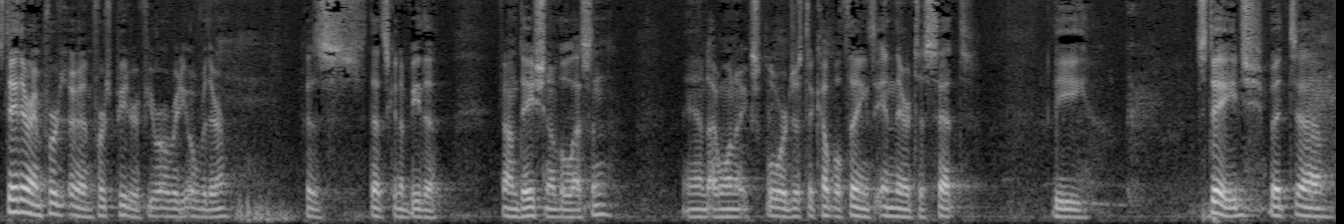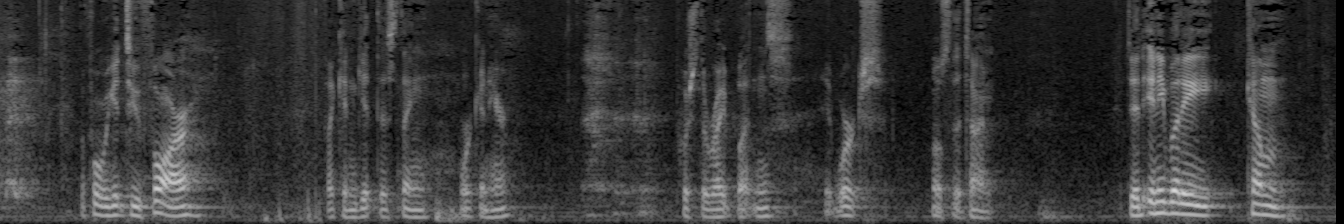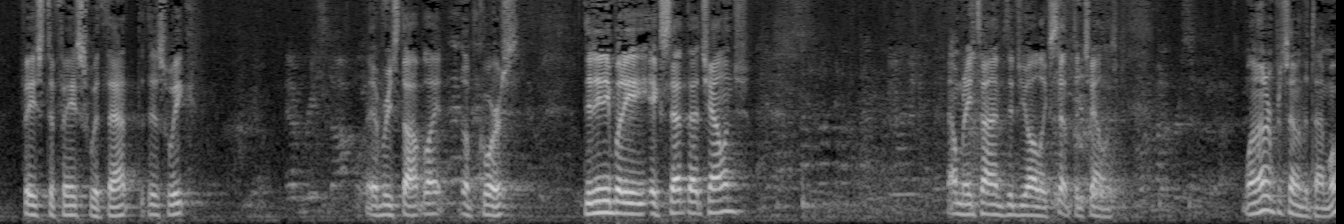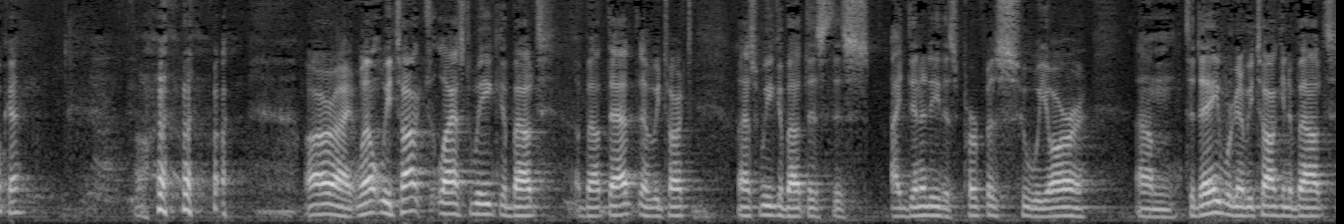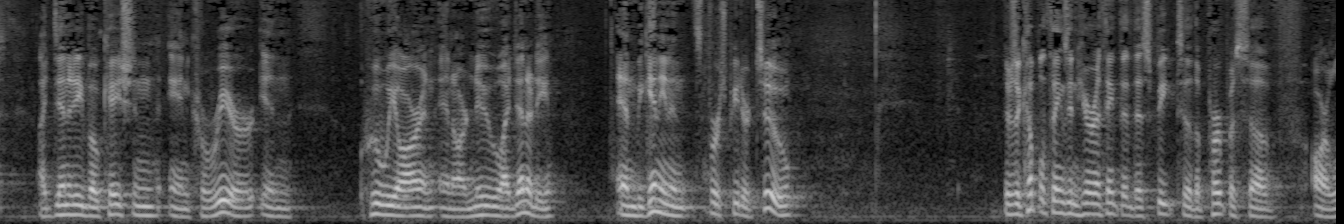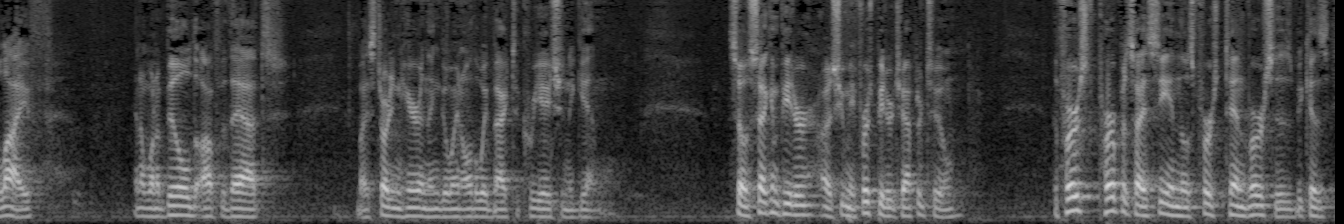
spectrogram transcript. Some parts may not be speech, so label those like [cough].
Stay there in First, uh, First Peter if you're already over there, because that's going to be the foundation of the lesson. And I want to explore just a couple things in there to set the stage. But uh, before we get too far, if I can get this thing working here, push the right buttons, it works most of the time. Did anybody come face to face with that this week? Every stoplight. Of course. Did anybody accept that challenge? How many times did you all accept the challenge? 100% of the time, okay. [laughs] all right. Well, we talked last week about about that. Uh, we talked last week about this this identity, this purpose, who we are. Um, today, we're going to be talking about identity, vocation, and career in who we are and, and our new identity. And beginning in 1 Peter 2, there's a couple things in here I think that, that speak to the purpose of our life. And I want to build off of that by starting here and then going all the way back to creation again. So, Second Peter, uh, excuse me, First Peter chapter two. The first purpose I see in those first ten verses, because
